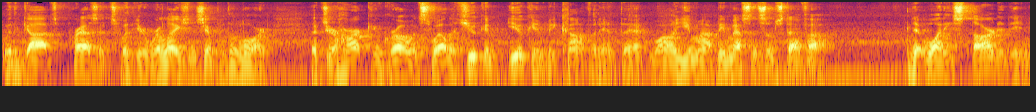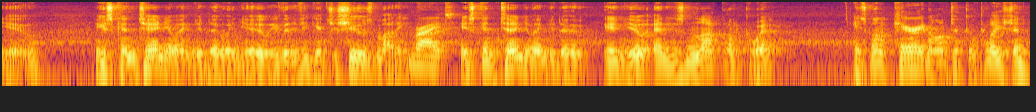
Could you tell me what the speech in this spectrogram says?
with God's presence, with your relationship with the Lord, that your heart can grow and swell, that you can you can be confident that while you might be messing some stuff up, that what he started in you, he's continuing to do in you, even if you get your shoes muddy. Right. He's continuing to do in you, and he's not going to quit. He's going to carry it on to completion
